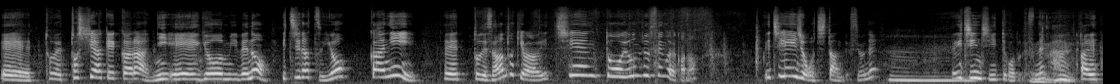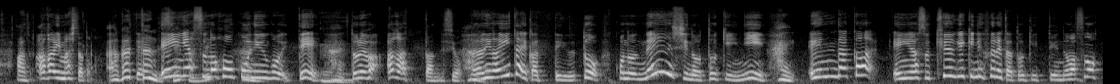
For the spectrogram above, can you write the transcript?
えー、年明けから2営業日目の1月4日にえっとですね、あの時は1円と40銭ぐらいかな？1円以上落ちたんですよね。1日にってことですね。はい、あ上がりましたと。上がったんです、ね、円安の方向に動いて、はい、どれは上がったんですよ。はい、何が言いたいかっていうと、この年始の時に円高円安急激に触れた時っていうのはその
